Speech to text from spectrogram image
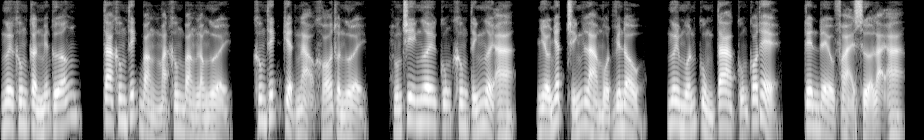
Ngươi không cần miễn cưỡng, ta không thích bằng mặt không bằng lòng người, không thích kiệt ngạo khó thuần người, huống chi ngươi cũng không tính người A, nhiều nhất chính là một viên đầu, ngươi muốn cùng ta cũng có thể, tên đều phải sửa lại A.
